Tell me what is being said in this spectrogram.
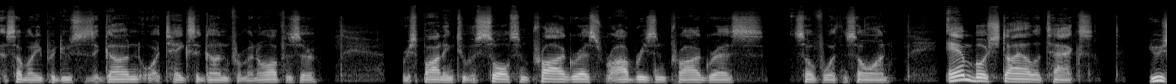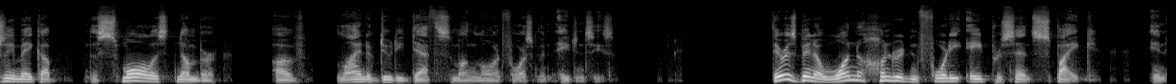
somebody produces a gun or takes a gun from an officer, responding to assaults in progress, robberies in progress, so forth and so on. Ambush style attacks usually make up the smallest number of line of duty deaths among law enforcement agencies. There has been a 148% spike in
